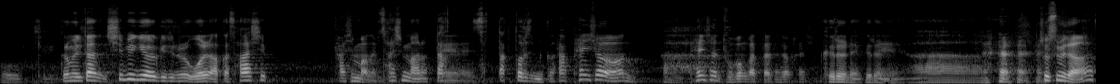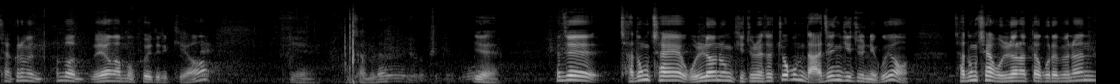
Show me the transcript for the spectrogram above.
오케이. 그럼 일단 12개월 기준으로 월 아까 40 40만 원 40만 원딱딱 네네. 떨어집니까? 딱 펜션 아, 펜션 두 번 갔다 생각하시면 그러네, 그러네. 네. 아, 좋습니다. 자, 그러면 한번 외형 한번 보여드릴게요. 네. 예, 감사합니다. 예, 현재 자동차에 올려놓은 기준에서 조금 낮은 기준이고요. 자동차에 올려놨다 그러면은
